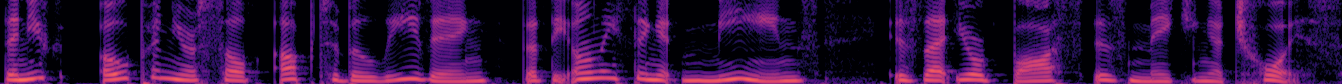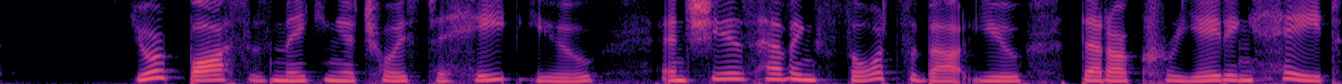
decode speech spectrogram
then you open yourself up to believing that the only thing it means is that your boss is making a choice. Your boss is making a choice to hate you, and she is having thoughts about you that are creating hate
